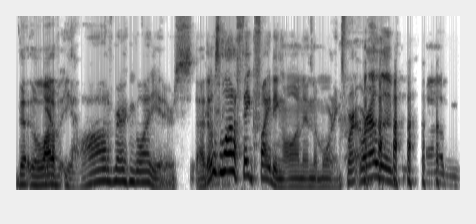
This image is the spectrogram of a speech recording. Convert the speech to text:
the, a lot yeah. of yeah, a lot of American gladiators. Uh, there was a lot of fake fighting on in the mornings. Where, where I lived, um,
